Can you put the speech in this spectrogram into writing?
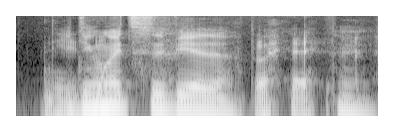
你一定会吃瘪的。对对，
